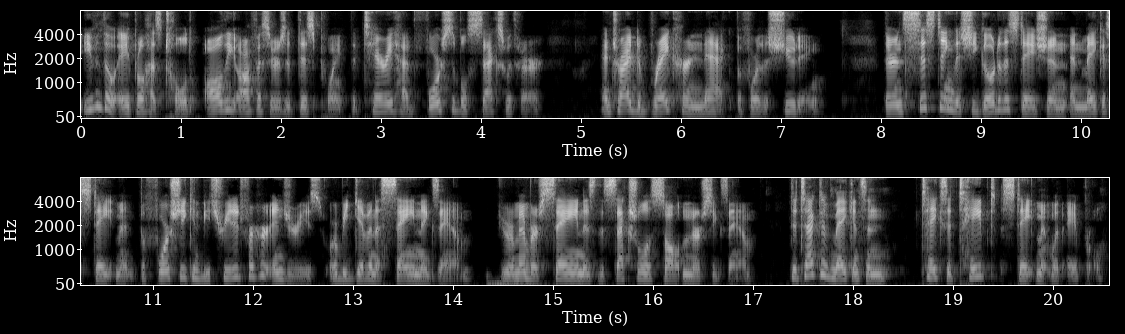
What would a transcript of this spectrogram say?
Even though April has told all the officers at this point that Terry had forcible sex with her and tried to break her neck before the shooting, they're insisting that she go to the station and make a statement before she can be treated for her injuries or be given a SANE exam. If you remember, SANE is the sexual assault nurse exam. Detective Makinson takes a taped statement with April.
